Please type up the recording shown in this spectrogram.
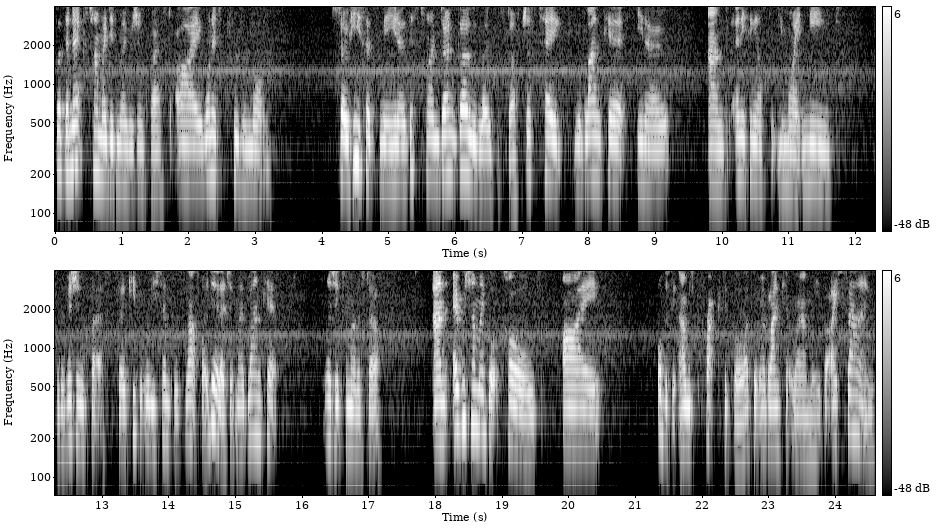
But the next time I did my vision quest, I wanted to prove him wrong. So he said to me, you know, this time don't go with loads of stuff. Just take your blanket, you know, and anything else that you might need for the vision quest. So keep it really simple. So that's what I did. I took my blanket, I took some other stuff, and every time I got cold, I obviously I was practical. I put my blanket around me, but I sang.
